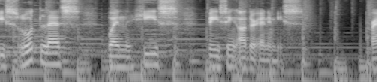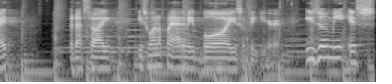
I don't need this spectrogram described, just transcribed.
He's ruthless when he's facing other enemies. Right? So that's why he's one of my anime boys of the year. Izumi is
